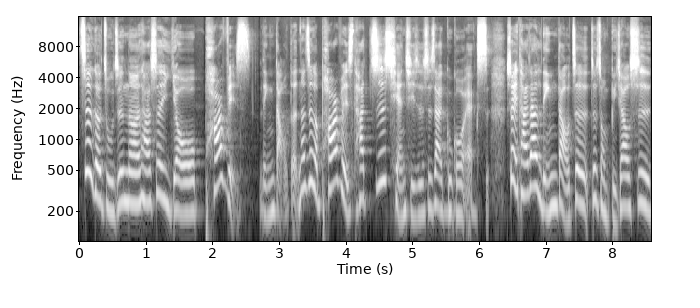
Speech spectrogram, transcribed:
这个组织呢，它是由 Parviz 领导的。那这个 Parviz 他之前其实是在 Google X，所以他在领导这这种比较是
